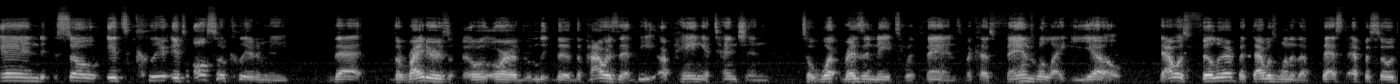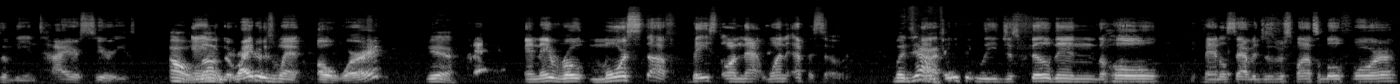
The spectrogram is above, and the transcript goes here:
And so it's clear. It's also clear to me that the writers or, or the, the the powers that be are paying attention to what resonates with fans because fans were like, "Yo, that was filler, but that was one of the best episodes of the entire series." oh, and the it. writers went, "Oh, word," yeah. and they wrote more stuff based on that one episode. But and basically just filled in the whole Vandal Savage is responsible for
